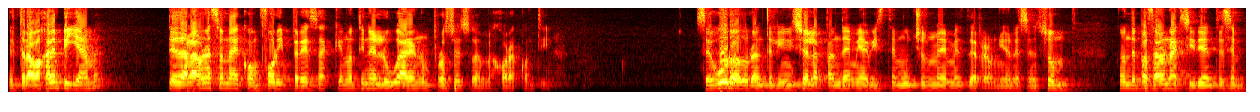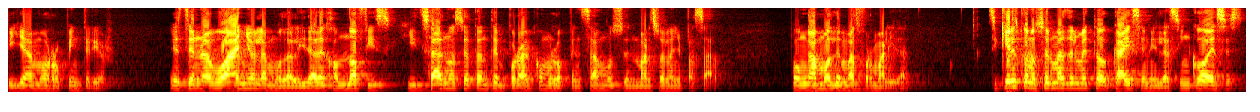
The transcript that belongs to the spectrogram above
El trabajar en pijama te dará una zona de confort y pereza que no tiene lugar en un proceso de mejora continua. Seguro durante el inicio de la pandemia viste muchos memes de reuniones en Zoom donde pasaron accidentes en pijama o ropa interior. Este nuevo año la modalidad de home office quizás no sea tan temporal como lo pensamos en marzo del año pasado. Pongámosle más formalidad. Si quieres conocer más del método Kaizen y las 5 S,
